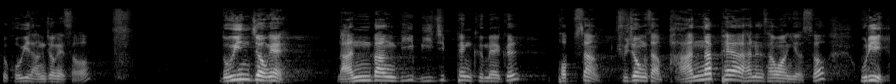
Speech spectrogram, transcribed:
그 고위 당정에서 노인정의 난방비 미집행 금액을 법상 규정상 반납해야 하는 상황이어서 우리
